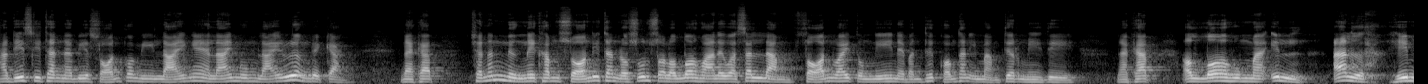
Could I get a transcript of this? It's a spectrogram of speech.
ฮะดีสที่ท่านนาบีสอนก็มีหลายแง่หลายมุมหลายเรื่องด้วยกันนะครับฉะนั้นหนึ่งในคำสอนที่ท่านรอซูลสลลลลอฮุอะลัยฮิวะสัลลัมสอนไว้ตรงนี้ในบันทึกของท่านอิหม่ามเติรมีดีนะครับอัลลอฮุมะอิลอัลฮิม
